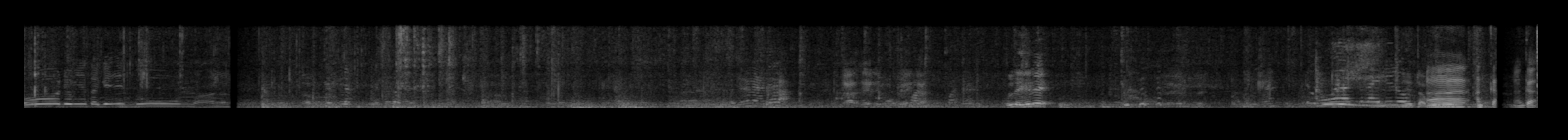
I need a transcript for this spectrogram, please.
Oh dia punya targetnya tu. Mana? Boleh ke ni? Dia tak Ah, angkat, angkat.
